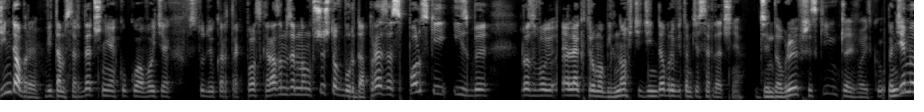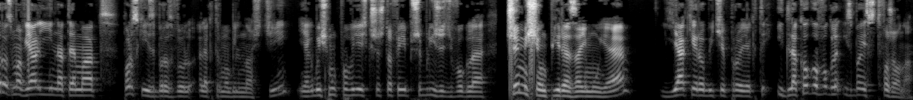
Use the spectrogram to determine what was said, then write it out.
Dzień dobry, witam serdecznie. Kukuła Wojciech w studiu Kartrak Polska. Razem ze mną Krzysztof Burda, prezes Polskiej Izby Rozwoju Elektromobilności. Dzień dobry, witam cię serdecznie. Dzień dobry wszystkim, cześć Wojtku. Będziemy rozmawiali na temat Polskiej Izby Rozwoju Elektromobilności. Jakbyś mógł powiedzieć Krzysztofie i przybliżyć w ogóle, czym się PIRE zajmuje, jakie robicie projekty i dla kogo w ogóle Izba jest stworzona?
